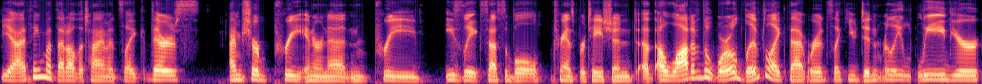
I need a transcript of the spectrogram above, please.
Yeah, I think about that all the time. It's like there's, I'm sure, pre internet and pre easily accessible transportation, a, a lot of the world lived like that, where it's like you didn't really leave your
